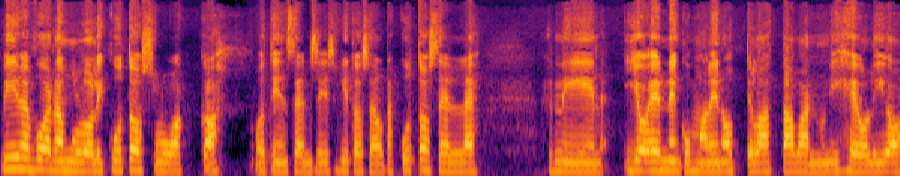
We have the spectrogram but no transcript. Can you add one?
Viime vuonna mulla oli kutosluokka, otin sen siis vitoselta kutoselle, niin jo ennen kuin mä olin oppilaat tavannut, niin he oli jo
